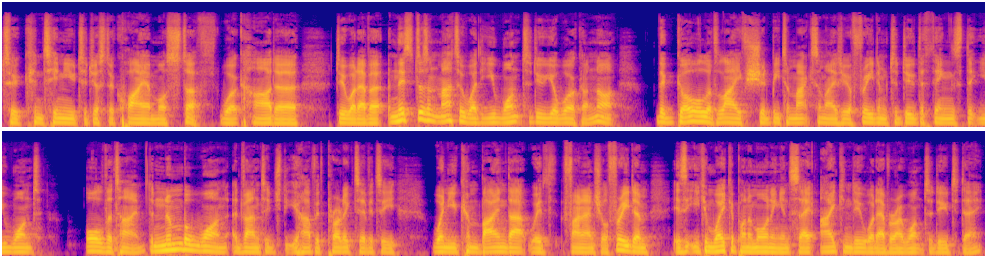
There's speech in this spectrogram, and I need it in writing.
to continue to just acquire more stuff, work harder, do whatever. And this doesn't matter whether you want to do your work or not the goal of life should be to maximize your freedom to do the things that you want all the time. The number one advantage that you have with productivity when you combine that with financial freedom is that you can wake up on a morning and say, I can do whatever I want to do today.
